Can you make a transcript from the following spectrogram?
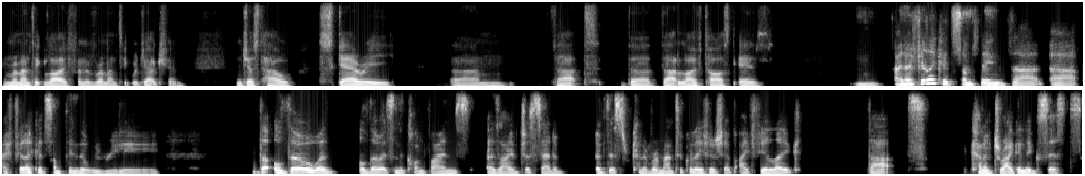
in romantic life and of romantic rejection, and just how scary um, that the that life task is. And I feel like it's something that uh, I feel like it's something that we really that although although it's in the confines, as I've just said, of, of this kind of romantic relationship, I feel like that kind of dragon exists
